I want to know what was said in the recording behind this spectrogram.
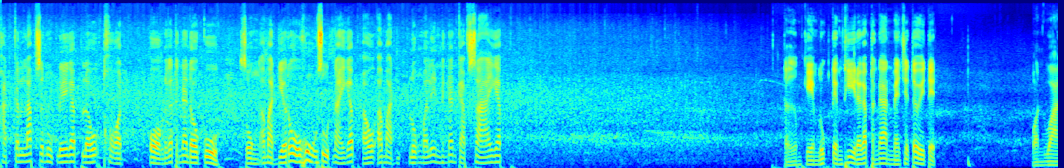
ผัดกันรับสนุกเลยครับแล้วถอดออกแล้วก็ทางด้านดอกูส่งอามัดเดียโรโอ้โหสูตรไหนครับเอาอามัดลงมาเล่นทางด้านกับซ้ายครับ เติมเกมลุกเต็มที่แล้วครับทางด้านแมนเชสเตอร์ยูไนเต็ดบอลวาง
